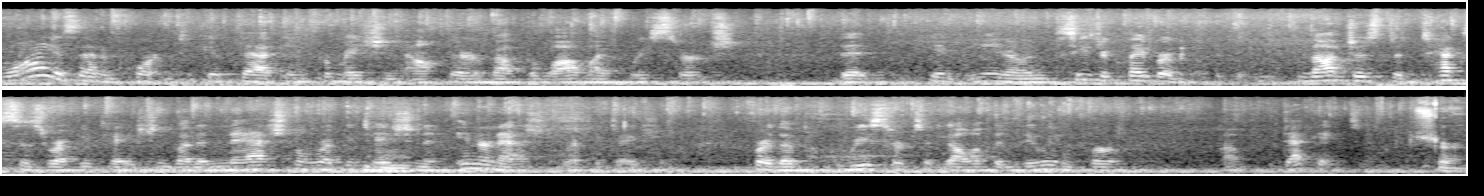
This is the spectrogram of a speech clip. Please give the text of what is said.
why is that important to get that information out there about the wildlife research that, you know, and Caesar Kleberg, not just a Texas reputation, but a national reputation an international reputation for the research that y'all have been doing for uh, decades. Sure.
